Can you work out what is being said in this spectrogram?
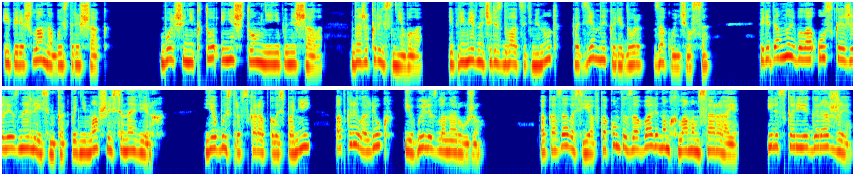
и перешла на быстрый шаг. Больше никто и ничто мне не помешало — даже крыс не было, и примерно через двадцать минут подземный коридор закончился. Передо мной была узкая железная лесенка, поднимавшаяся наверх. Я быстро вскарабкалась по ней, открыла люк и вылезла наружу. Оказалась я в каком-то заваленном хламом сарае, или скорее гараже,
